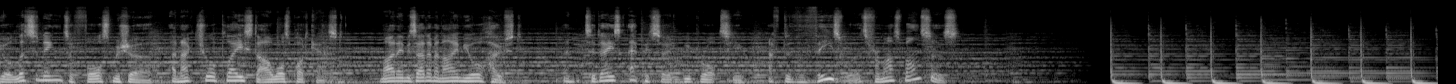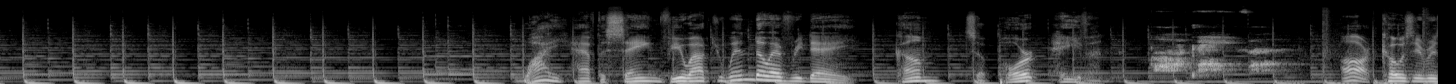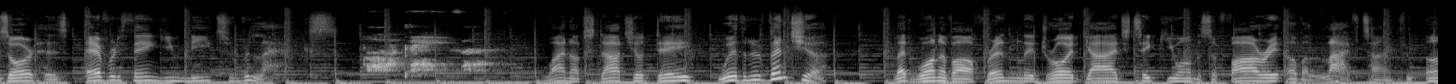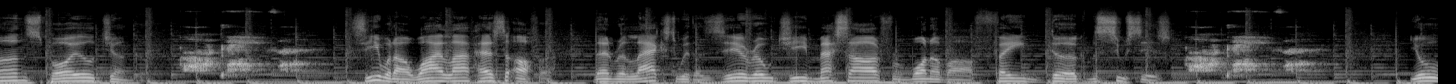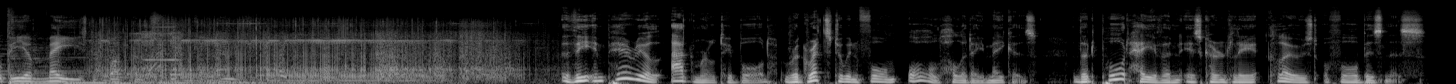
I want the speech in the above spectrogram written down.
You're listening to Force Majeure, an actual play Star Wars podcast. My name is Adam and I'm your host. And today's episode will be brought to you after these words from our sponsors. Why have the same view out your window every day? Come to Port Haven. Our cozy resort has everything you need to relax. Why not start your day with an adventure? Let one of our friendly droid guides take you on the safari of a lifetime through unspoiled jungle. See what our wildlife has to offer, then relax with a zero G massage from one of our famed Dug masseuses. You'll be amazed at what the Imperial Admiralty Board regrets to inform all holiday makers that Port Haven is currently closed for business.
